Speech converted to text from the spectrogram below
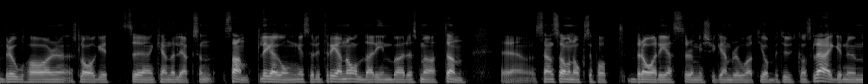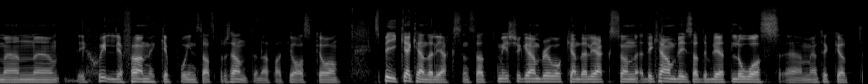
Bro har slagit eh, Kendall Jackson samtliga gånger, så det är 3-0 där inbördes möten. Eh, sen så har man också fått bra resor och Michigan Bro har ett jobbigt utgångsläge nu, men eh, det skiljer för mycket på insatsprocenten för att jag ska spika Kendall Jackson. Så att Michigan Bro och Kendall Jackson, det kan bli så att det blir ett lås, eh, men jag tycker att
